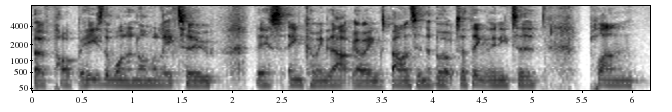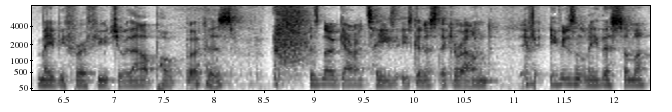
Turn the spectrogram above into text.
of Pogba. He's the one anomaly to this incomings outgoings balancing the books. I think they need to plan maybe for a future without Pogba because there's no guarantees that he's going to stick around. If, if he doesn't leave this summer,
